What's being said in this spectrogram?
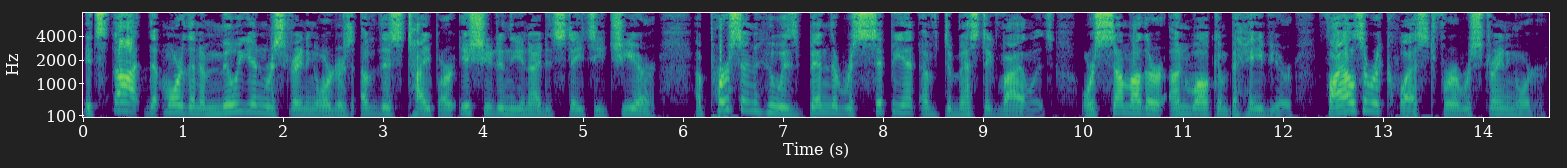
It's thought that more than a million restraining orders of this type are issued in the United States each year. A person who has been the recipient of domestic violence or some other unwelcome behavior files a request for a restraining order.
